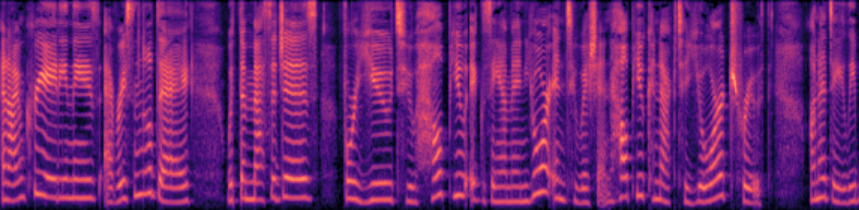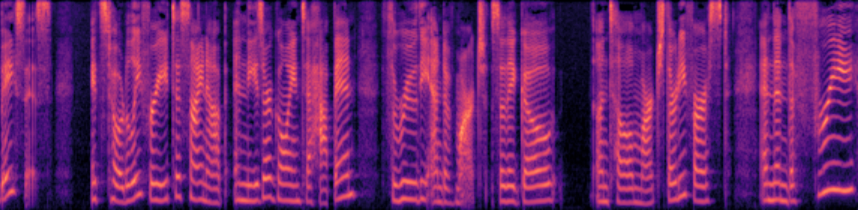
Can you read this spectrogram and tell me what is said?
And I'm creating these every single day with the messages for you to help you examine your intuition, help you connect to your truth on a daily basis. It's totally free to sign up, and these are going to happen through the end of March. So they go until March 31st. And then the free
